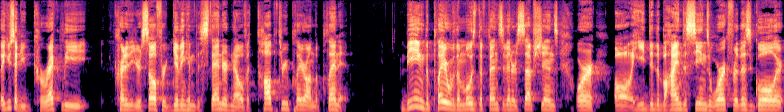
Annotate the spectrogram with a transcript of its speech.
like you said, you correctly credited yourself for giving him the standard now of a top three player on the planet being the player with the most defensive interceptions or oh he did the behind the scenes work for this goal or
